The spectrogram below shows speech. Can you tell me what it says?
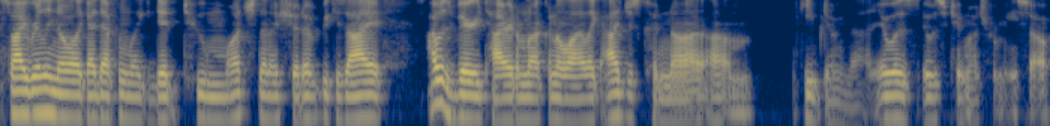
so I really know like I definitely like did too much than I should have because I I was very tired, I'm not going to lie. Like I just could not um keep doing that. It was it was too much for me, so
